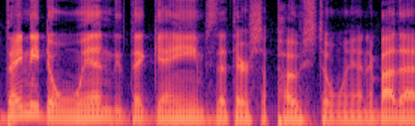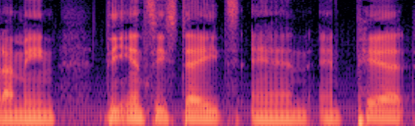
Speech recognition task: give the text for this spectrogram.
they need to win the games that they're supposed to win, and by that I mean the NC States and and Pitt.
